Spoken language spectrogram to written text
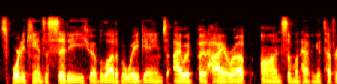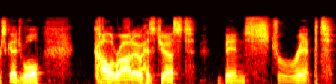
Sporting Kansas City, who have a lot of away games, I would put higher up on someone having a tougher schedule. Colorado has just been stripped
